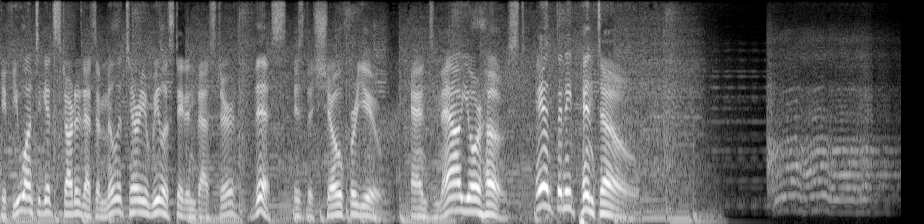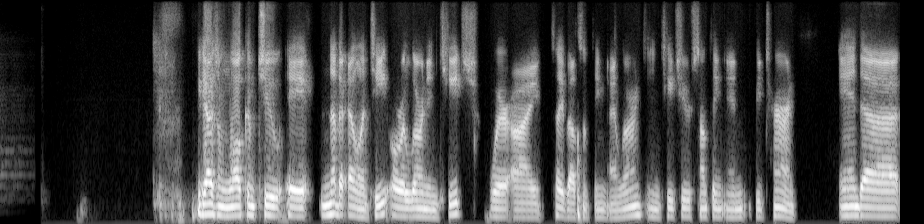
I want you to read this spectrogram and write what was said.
if you want to get started as a military real estate investor, this is the show for you. And now, your host, Anthony Pinto. Hey guys, and welcome to a, another LNT or Learn and Teach, where I tell you about something I learned and teach you something in return. And uh,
